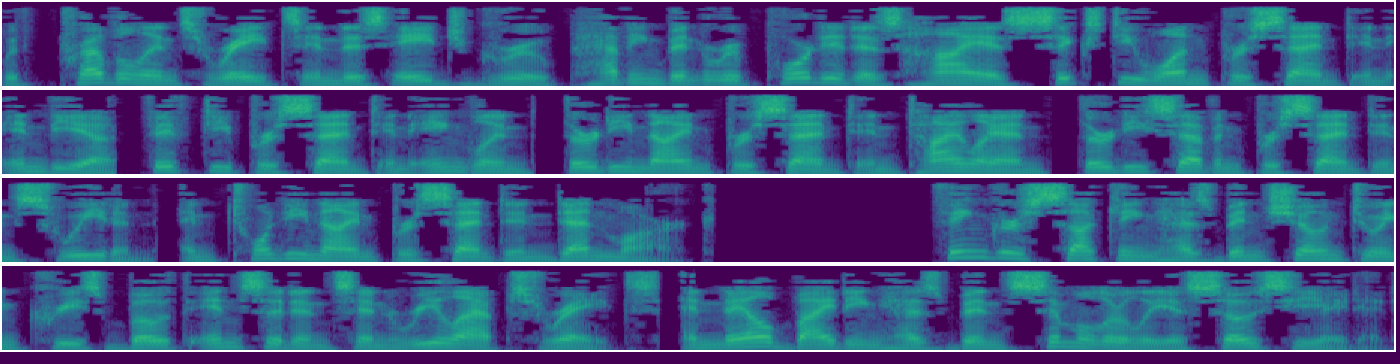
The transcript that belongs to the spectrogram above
with prevalence rates in this age group having been reported as high as 61% in India, 50% in England, 39% in Thailand, 37% in Sweden, and 29% in Denmark. Finger sucking has been shown to increase both incidence and relapse rates, and nail biting has been similarly associated.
